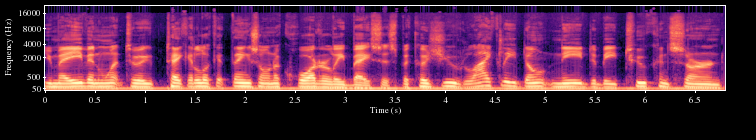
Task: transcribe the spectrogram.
you may even want to take a look at things on a quarterly basis because you likely don't need to be too concerned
